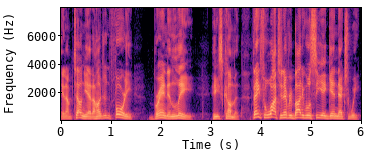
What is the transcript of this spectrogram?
And I'm telling you, at 140, Brandon Lee He's coming. Thanks for watching, everybody. We'll see you again next week.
